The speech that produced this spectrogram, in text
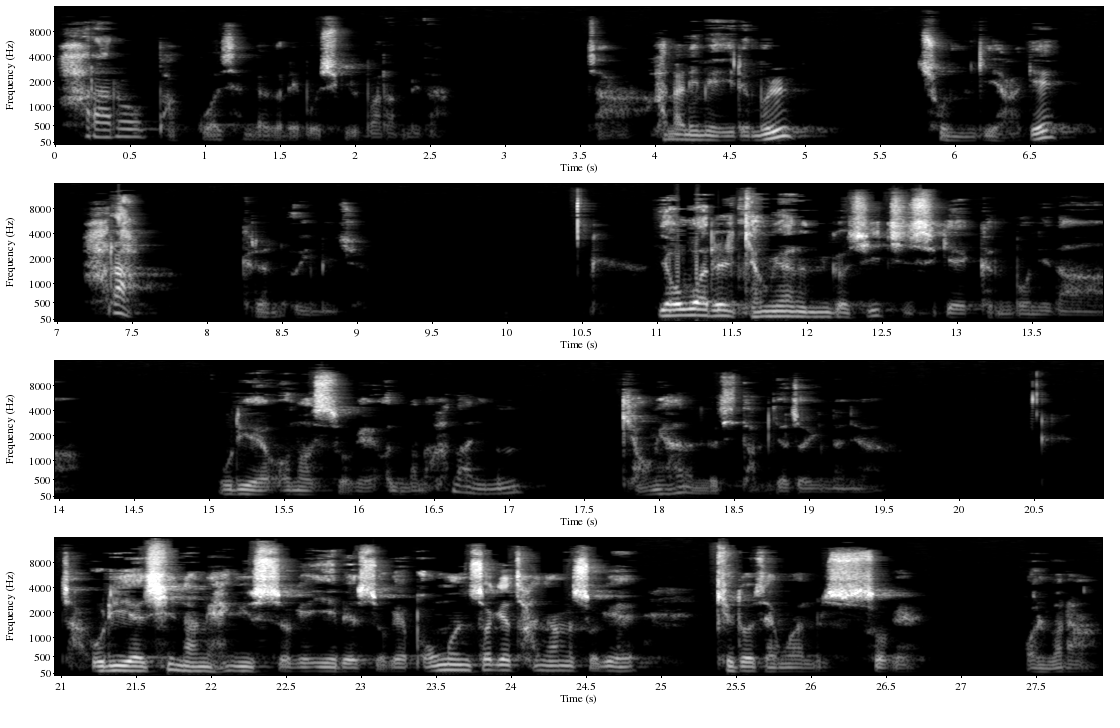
하라로 바꾸어 생각을 해 보시길 바랍니다. 자, 하나님의 이름을 존귀하게 하라. 그런 의미죠. 여호와를 경외하는 것이 지식의 근본이다. 우리의 언어 속에 얼마나 하나님을 경외하는 것이 담겨져 있느냐. 자, 우리의 신앙 행위 속에, 예배 속에, 봉헌 속에, 찬양 속에, 기도 생활 속에 얼마나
